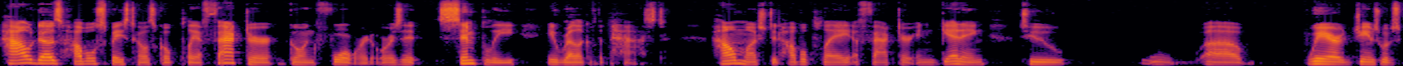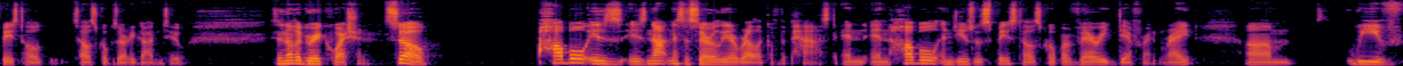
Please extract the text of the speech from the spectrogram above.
how does Hubble Space Telescope play a factor going forward, or is it simply a relic of the past? How much did Hubble play a factor in getting to uh, where James Webb Space Tel- Telescope has already gotten to? It's another great question. So, Hubble is is not necessarily a relic of the past, and and Hubble and James Webb Space Telescope are very different, right? Um, we've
